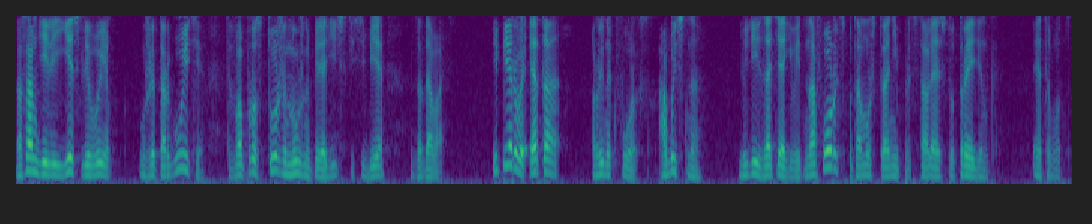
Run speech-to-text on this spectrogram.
На самом деле, если вы уже торгуете, этот вопрос тоже нужно периодически себе задавать. И первый это рынок Форекс. Обычно людей затягивает на Форекс, потому что они представляют, что трейдинг это вот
